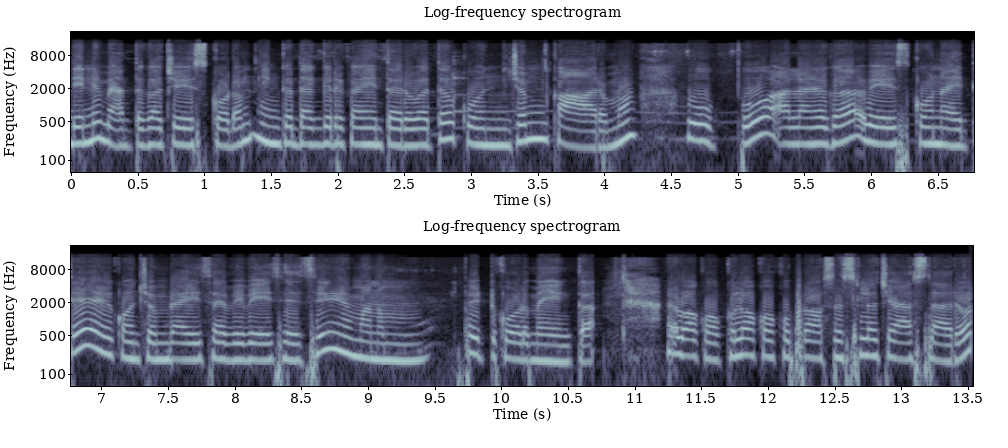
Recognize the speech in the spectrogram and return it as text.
దీన్ని మెత్తగా చేసుకోవడం. ఇంకా దగ్గరికి అయిన తర్వాత కొంచెం కారము ఉప్పు అలాగా వేసుకొని అయితే కొంచెం రైస్ అవి వేసేసి మనం పెట్టుకోవడమే ఇంకా. ఒక్కొక్కరు ఒక్కొక్క ప్రాసెస్లో చేస్తారు.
